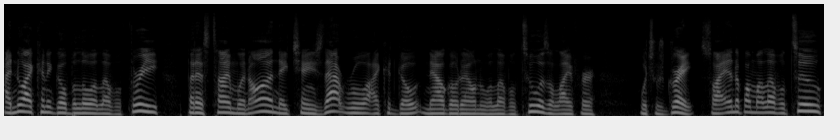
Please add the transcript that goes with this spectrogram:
I knew I couldn't go below a level three. But as time went on, they changed that rule. I could go now go down to a level two as a lifer, which was great. So I end up on my level two.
